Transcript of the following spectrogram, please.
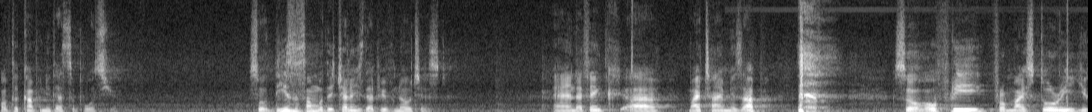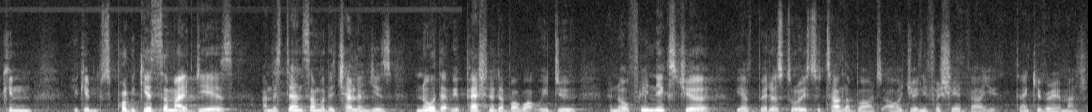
of the company that supports you. So these are some of the challenges that we've noticed. And I think uh, my time is up. so hopefully from my story, you can, you can probably get some ideas, understand some of the challenges, know that we're passionate about what we do, and hopefully next year we have better stories to tell about our journey for shared value. Thank you very much.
